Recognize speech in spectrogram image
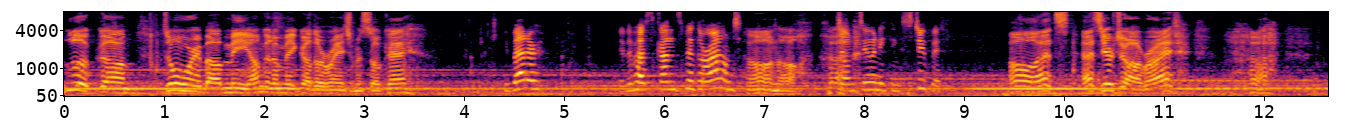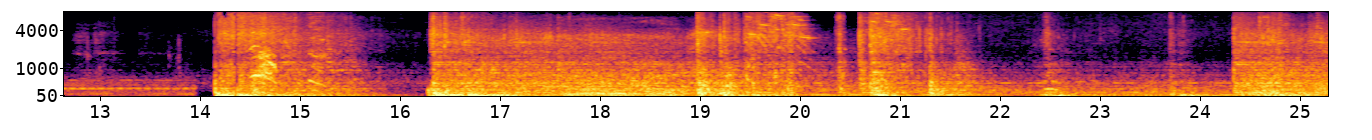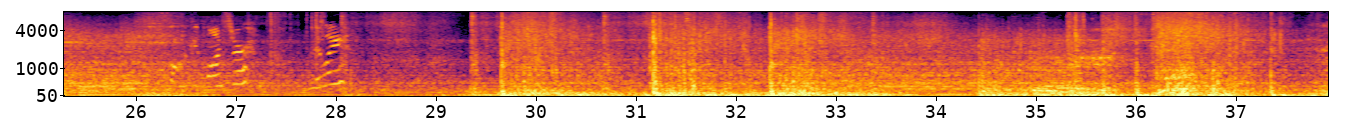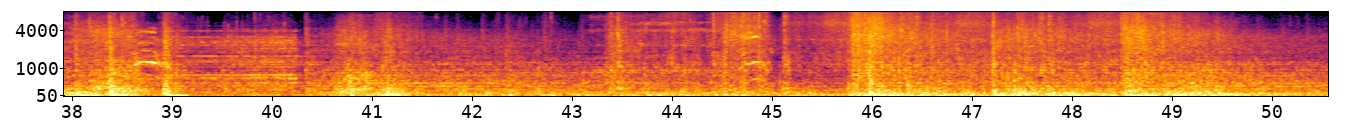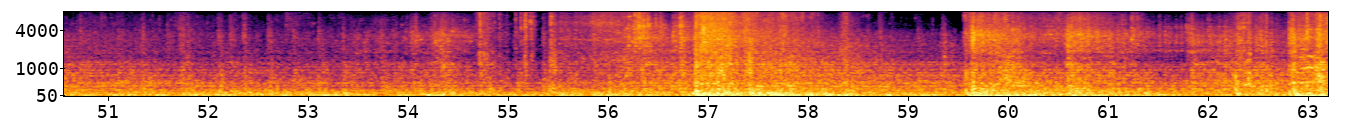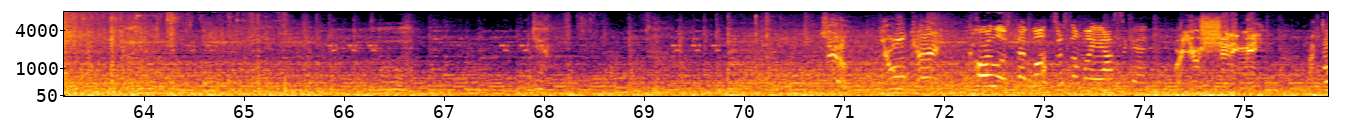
Look, um, don't worry about me. I'm gonna make other arrangements, okay? You better. You're the best gunsmith around. Oh no. Don't do anything stupid. oh, that's that's your job, right?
